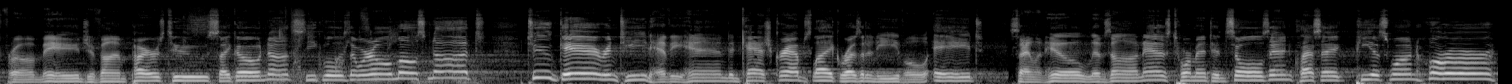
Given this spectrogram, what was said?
From Age of Empires to Psychonauts sequels that were almost not, to guaranteed heavy handed cash grabs like Resident Evil 8. Silent Hill lives on as tormented souls and classic PS1 horror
